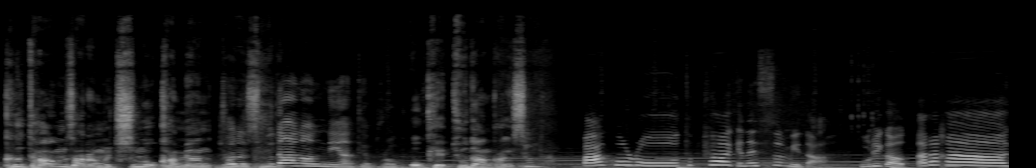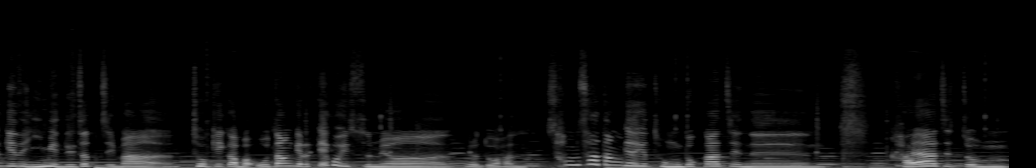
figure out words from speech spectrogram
그 다음 사람을 지목하면 저는 하겠습니다. 두단 언니한테 물어보. 오케이 두 단 가겠습니다. 빡으로 투표하긴 했습니다. 우리가 따라가기는 이미 늦었지만 저기가 막 5단계를 깨고 있으면 그래도 한 3, 4단계 정도까지는 가야지 좀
